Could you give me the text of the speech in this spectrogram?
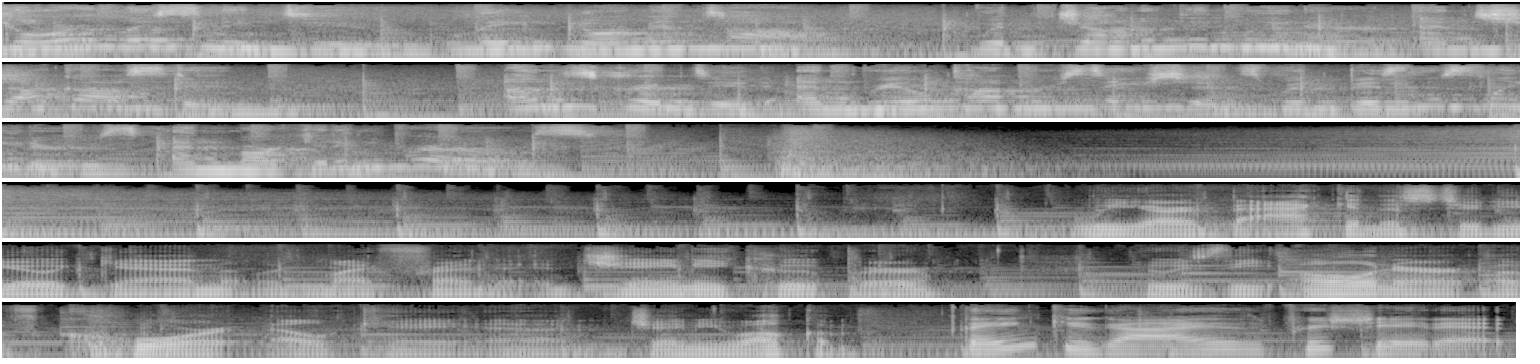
You're listening to Lake Norman Talk with Jonathan Weiner and Chuck Austin. Unscripted and real conversations with business leaders and marketing pros. We are back in the studio again with my friend Jamie Cooper, who is the owner of Core LKN. Jamie, welcome. Thank you guys. Appreciate it.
